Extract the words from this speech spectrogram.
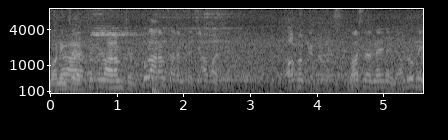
मॉर्निंग सर सर थोड़ा आराम से। थोड़ा आराम से आराम से। क्या बात है? आप मत करना बस। बस नहीं नहीं नहीं हम लोग नहीं।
